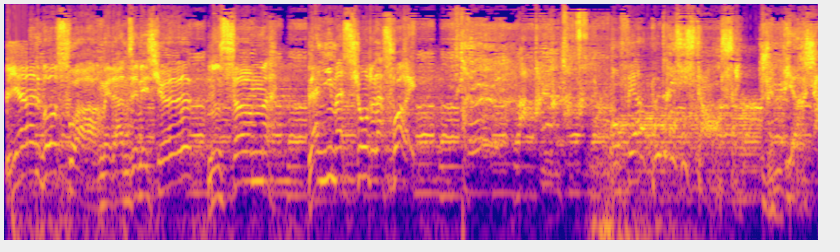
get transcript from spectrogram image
Bien le bonsoir, mesdames et messieurs. Nous sommes l'animation de la soirée. On fait un peu de résistance. J'aime bien ça.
